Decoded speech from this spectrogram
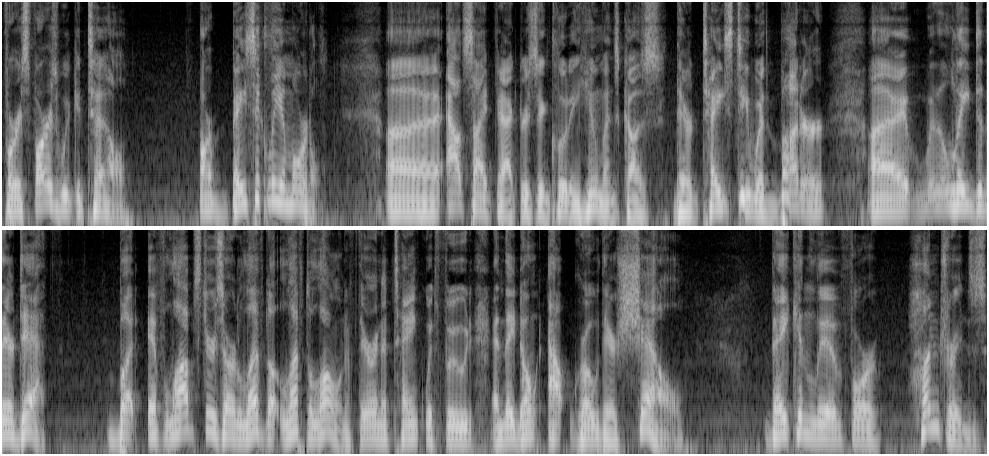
for as far as we could tell, are basically immortal. Uh, outside factors, including humans, because they're tasty with butter, uh, lead to their death. But if lobsters are left left alone, if they're in a tank with food and they don't outgrow their shell, they can live for hundreds,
